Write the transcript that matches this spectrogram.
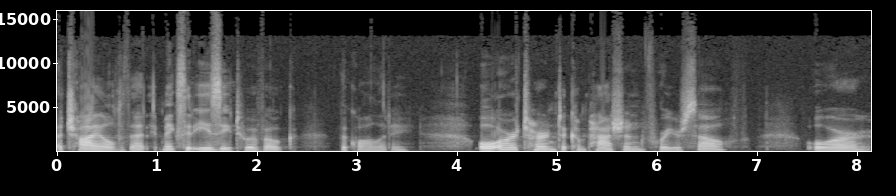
a child that makes it easy to evoke the quality. Or turn to compassion for yourself or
